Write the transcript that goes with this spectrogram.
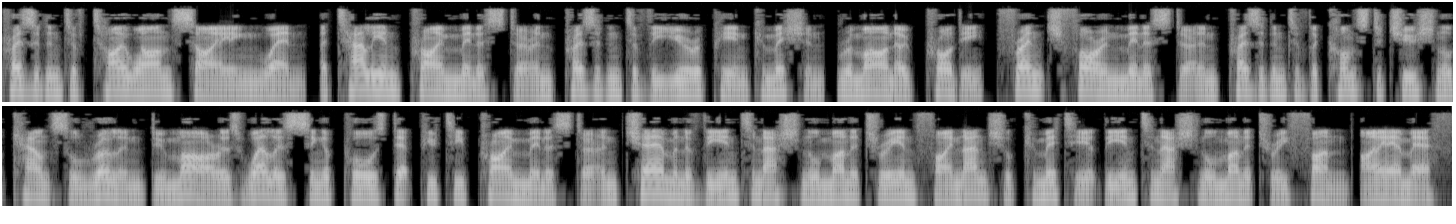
President of Taiwan Tsai Ing-wen, Italian Prime Minister and President of the European Commission, Romano Prodi, French Foreign Minister and President of the Constitutional Council Roland Dumas as well as Singapore's Deputy Deputy Prime Minister and Chairman of the International Monetary and Financial Committee at the International Monetary Fund IMF,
